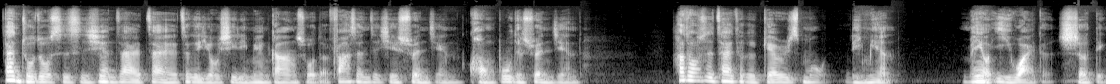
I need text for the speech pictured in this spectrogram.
但着着实实，现在在这个游戏里面，刚刚说的发生这些瞬间，恐怖的瞬间。它都是在这个 Garry's Mode 里面没有意外的设定，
